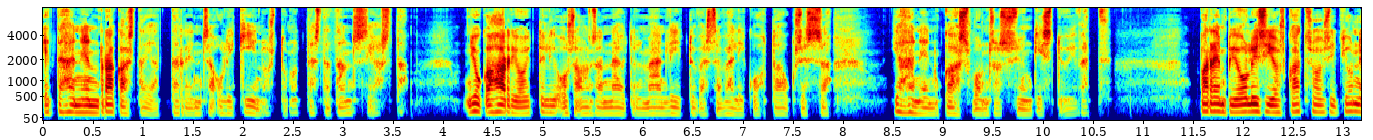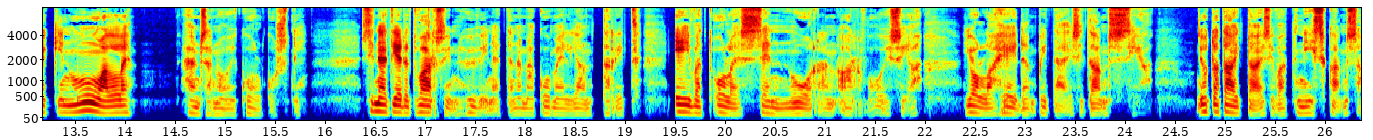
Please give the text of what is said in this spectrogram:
että hänen rakastajattarensa oli kiinnostunut tästä tanssiasta, joka harjoitteli osaansa näytelmään liittyvässä välikohtauksessa, ja hänen kasvonsa synkistyivät. Parempi olisi, jos katsoisit jonnekin muualle, hän sanoi kolkosti. Sinä tiedät varsin hyvin, että nämä komeljanttarit eivät ole sen nuoran arvoisia, jolla heidän pitäisi tanssia, jotta taittaisivat niskansa,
